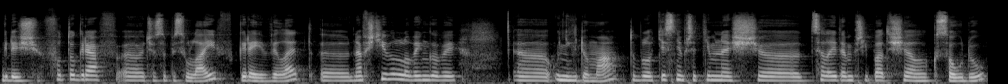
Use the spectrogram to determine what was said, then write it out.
když fotograf uh, časopisu Life, Gray Willett, uh, navštívil Lovingovi u nich doma. To bylo těsně předtím, než uh, celý ten případ šel k soudu.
